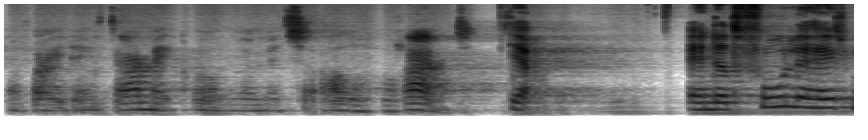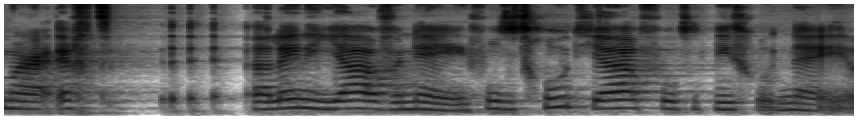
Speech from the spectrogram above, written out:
waarvan je denkt, daarmee komen we met z'n allen vooruit. Ja, en dat voelen heeft maar echt eh, alleen een ja of een nee. Voelt het goed? Ja. Voelt het niet goed? Nee.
